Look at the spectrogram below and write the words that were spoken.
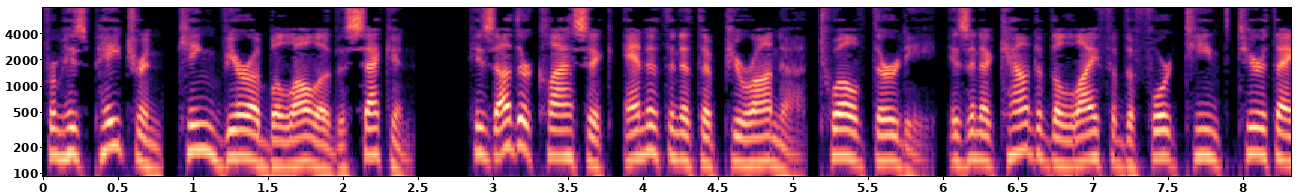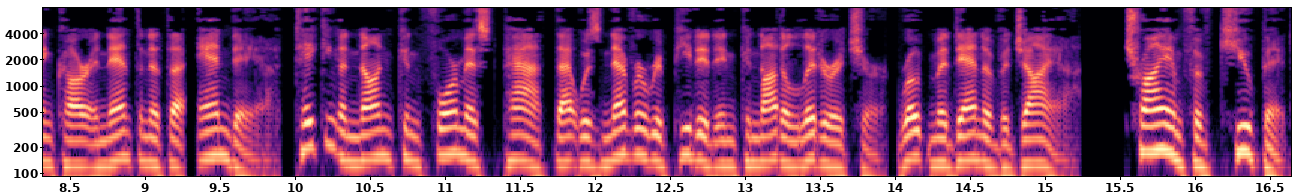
from his patron, King Veera II. His other classic, Ananthanatha Purana 1230, is an account of the life of the 14th Tirthankar Ananthanatha, Andeya, taking a non-conformist path that was never repeated in Kannada literature, wrote Madana Vijaya, Triumph of Cupid,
